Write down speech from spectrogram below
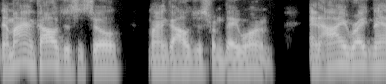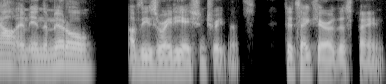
Now, my oncologist is still my oncologist from day one. And I right now am in the middle of these radiation treatments to take care of this pain.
